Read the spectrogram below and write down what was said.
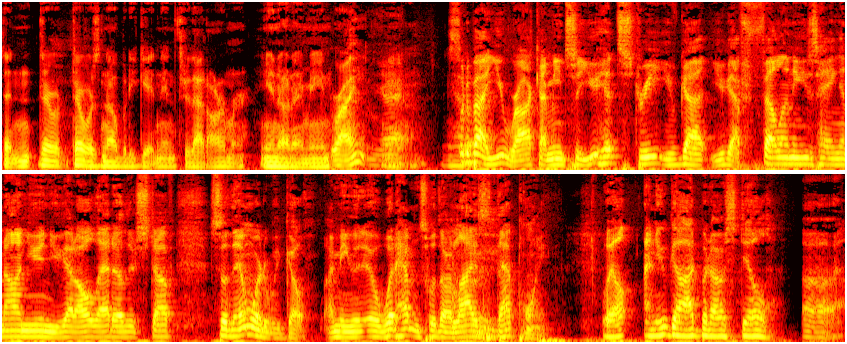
that there there was nobody getting in through that armor. You know what I mean? right. Yeah. What about you, Rock? I mean, so you hit the street, you've got you got felonies hanging on you, and you got all that other stuff. So then, where do we go? I mean, what happens with our lives at that point? Well, I knew God, but I was still, uh,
